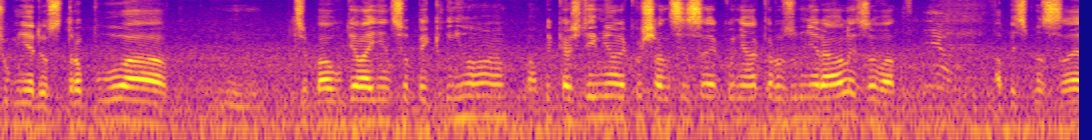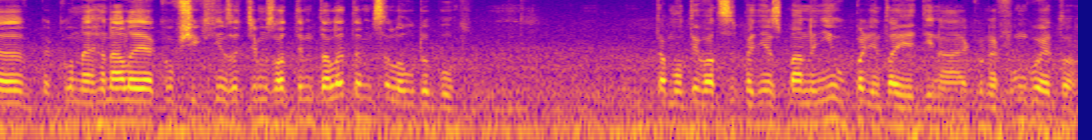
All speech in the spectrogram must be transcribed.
čumě do stropu a třeba udělají něco pěkného, aby každý měl jako šanci se jako nějak rozumně realizovat. Jo. Aby jsme se jako nehnali jako všichni za tím zlatým teletem celou dobu ta motivace penězma není úplně ta jediná, jako nefunguje to.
